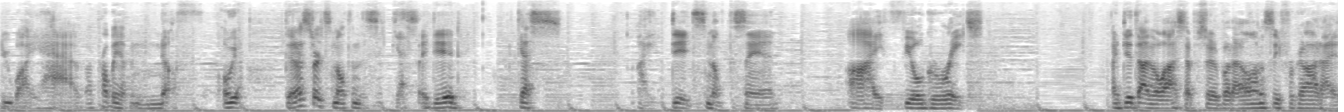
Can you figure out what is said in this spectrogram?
do I have? I probably have enough. Oh yeah, did I start smelting this? Yes, I did. Yes, I did smelt the sand. I feel great. I did that in the last episode, but I honestly forgot I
